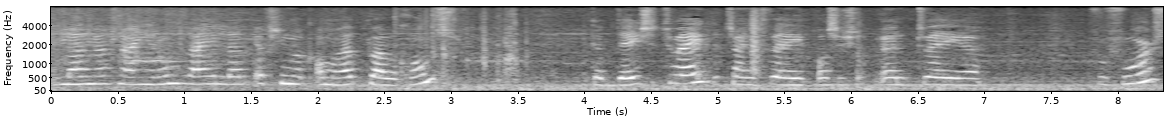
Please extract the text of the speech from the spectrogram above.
Ik laat hem even naar je rondrijden. Laat ik even zien wat ik allemaal heb qua wagons. Ik heb deze twee. Dat zijn twee, passagiers, uh, twee uh, vervoers.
